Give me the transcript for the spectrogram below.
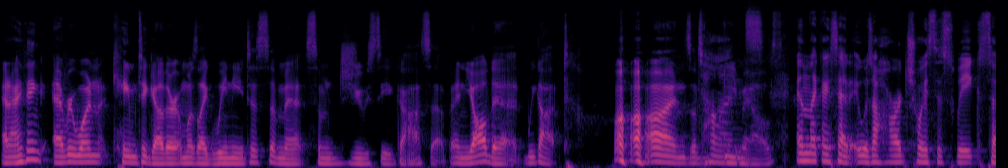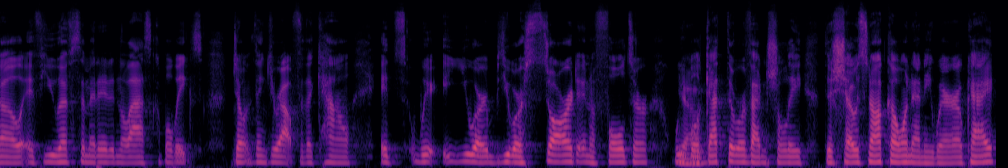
And I think everyone came together and was like, we need to submit some juicy gossip. And y'all did. We got tons of Tons. emails. And like I said, it was a hard choice this week. So if you have submitted in the last couple weeks, don't think you're out for the count. It's we, you are you are starred in a folder. We Yeah. will get there eventually. The show's not going anywhere. Okay.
